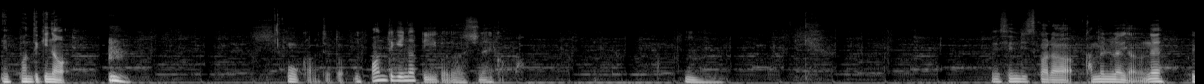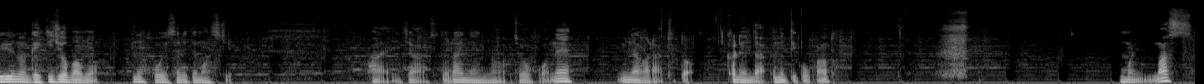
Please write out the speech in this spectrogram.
一般的な、方からちょっと、一般的になって言い方はしないかな。うん。で先日から仮面ライダーのね、冬の劇場版もね、放映されてますし、はい。じゃあ、ちょっと来年の情報ね、見ながら、ちょっとカレンダー埋めていこうかなと、思います。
